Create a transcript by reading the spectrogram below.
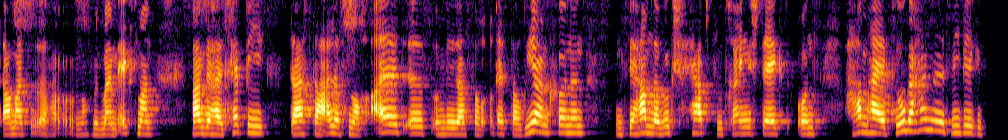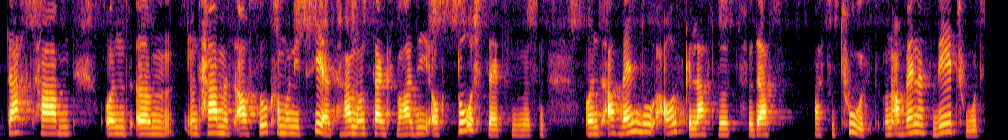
damals äh, noch mit meinem Ex-Mann, waren wir halt happy, dass da alles noch alt ist und wir das restaurieren können. Und wir haben da wirklich Herzblut reingesteckt und haben halt so gehandelt, wie wir gedacht haben und, ähm, und haben es auch so kommuniziert, haben uns dann quasi auch durchsetzen müssen. Und auch wenn du ausgelacht wirst für das, was du tust und auch wenn es weh tut,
